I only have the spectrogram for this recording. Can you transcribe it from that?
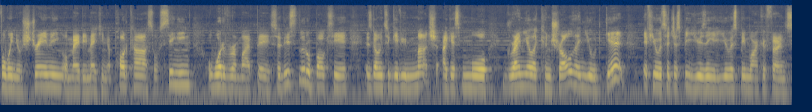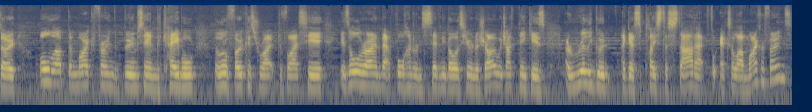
for when you're streaming or maybe making a podcast or singing or whatever it might be. So this little box here is going to give you much, I guess, more granular control than you would get if you were to just be using a USB microphone. So all up, the microphone, the boom stem, the cable, the little Focusrite device here is all around about $470 here in Australia, which I think is a really good, I guess, place to start at for XLR microphones.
